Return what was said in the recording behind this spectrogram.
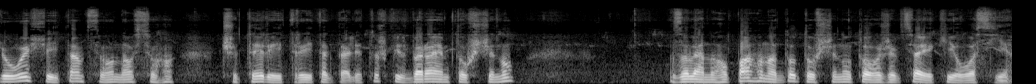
вище і там всього-навсього 4 і 3 і так далі. Тож підбираємо товщину зеленого пагона до товщину того живця, який у вас є.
